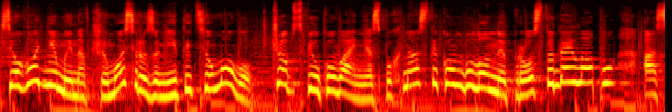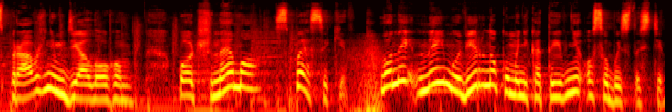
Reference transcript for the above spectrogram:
Сьогодні ми навчимось розуміти цю мову, щоб спілкування з пухнастиком було не просто дай лапу, а справжнім діалогом. Почнемо з песиків. Вони неймовірно комунікативні особистості.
